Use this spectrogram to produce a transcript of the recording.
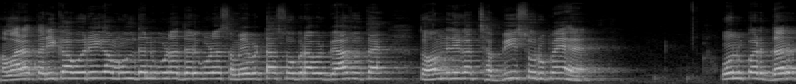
हमारा तरीका वो रहेगा मूलधन गुणा, दर गुणा, समय बट्टा सौ बराबर ब्याज होता है। तो हमने देखा छब्बीस सौ रुपए है। उन पर दर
